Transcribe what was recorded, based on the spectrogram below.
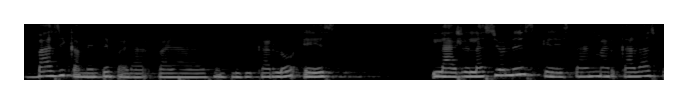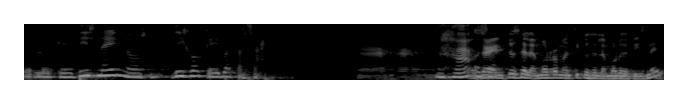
básicamente para, para ejemplificarlo, es las relaciones que están marcadas por lo que Disney nos dijo que iba a pasar. Ajá, o, sea, entonces el amor romántico es el amor de Disney.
